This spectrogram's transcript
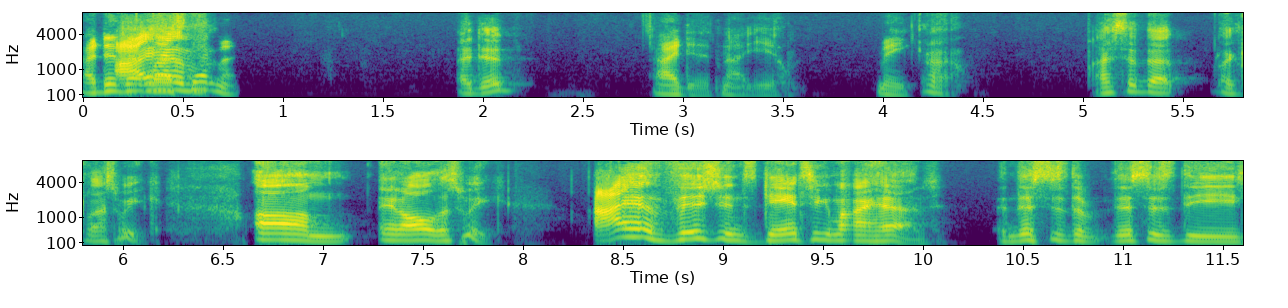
I did that I last have- segment. I did. I did, not you. Me. Oh. I said that like last week. Um, and all this week. I have visions dancing in my head. And this is the this is the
